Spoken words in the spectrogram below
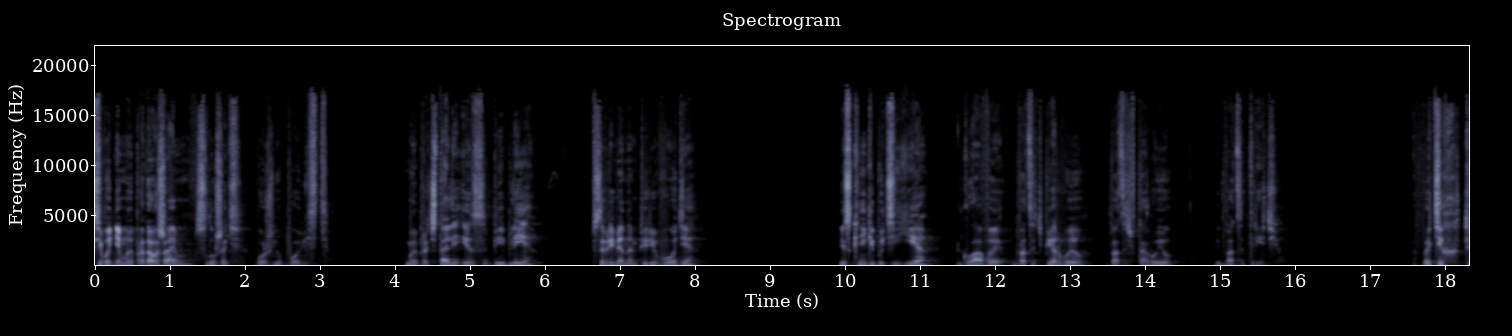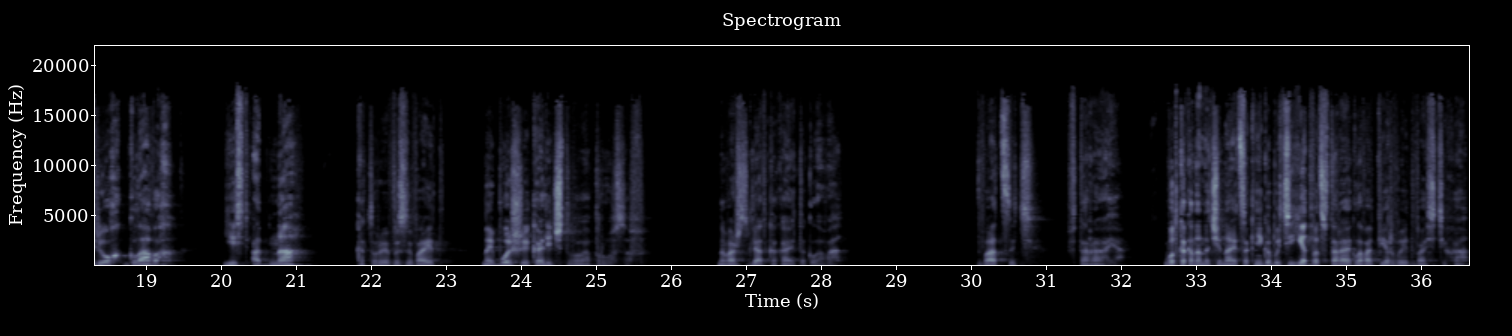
Сегодня мы продолжаем слушать Божью повесть. Мы прочитали из Библии в современном переводе из книги «Бытие» главы 21, 22 и 23. В этих трех главах есть одна, которая вызывает наибольшее количество вопросов. На ваш взгляд, какая это глава? 22. Вот как она начинается. Книга «Бытие», 22 глава, первые два стиха.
